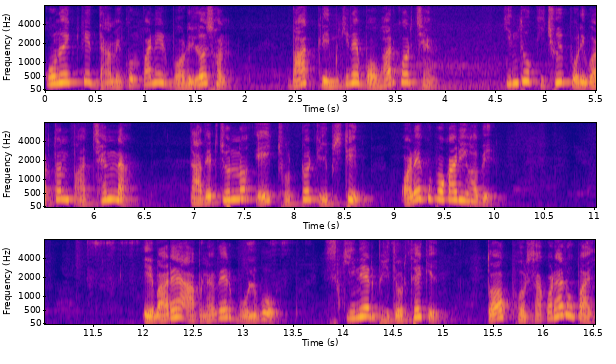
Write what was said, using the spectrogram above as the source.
কোনো একটি দামি কোম্পানির বডি লোশন বা ক্রিম কিনে ব্যবহার করছেন, কিন্তু কিছুই পরিবর্তন পাচ্ছেন না, তাদের জন্য এই ছোট্ট টিপসটি অনেক উপকারী হবে। এবারে আপনাদের বলব স্কিনের ভিতর থেকে ত্বক ফর্সা করার উপায়।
